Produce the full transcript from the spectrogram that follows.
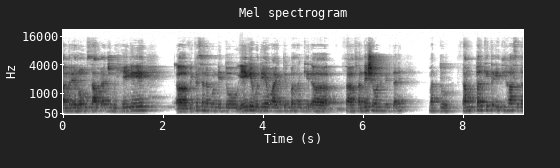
ಅಂದ್ರೆ ರೋಮ್ ಸಾಮ್ರಾಜ್ಯವು ಹೇಗೆ ವಿಕಸನಗೊಂಡಿತು ಹೇಗೆ ಉದಯವಾಯಿತು ಎಂಬ ಸಂಖ್ಯೆ ಸಂದೇಶವನ್ನು ನೀಡ್ತಾನೆ ಮತ್ತು ಸಂಪರ್ಕಿತ ಇತಿಹಾಸದ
